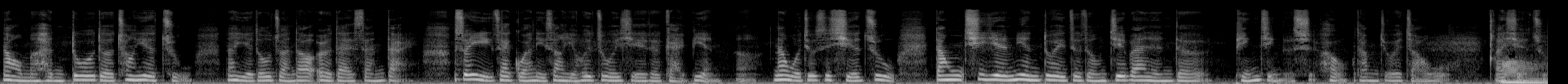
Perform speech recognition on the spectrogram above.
那我们很多的创业主那也都转到二代三代，所以在管理上也会做一些的改变啊、那我就是协助当企业面对这种接班人的瓶颈的时候，他们就会找我来协助。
